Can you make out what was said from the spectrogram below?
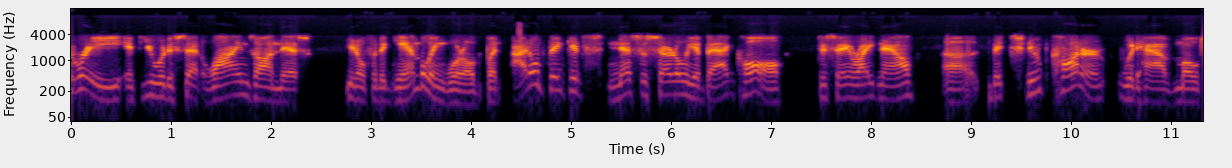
three if you were to set lines on this, you know, for the gambling world. But I don't think it's necessarily a bad call to say right now uh, that Snoop Conner would have most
